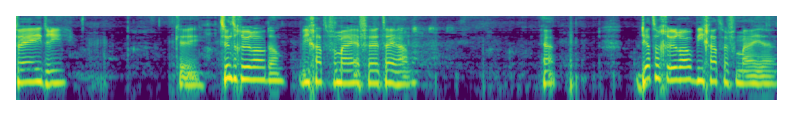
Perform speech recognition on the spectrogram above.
twee, drie. Oké, 20 euro dan. Wie gaat er voor mij even thee halen? Ja. 30 euro. Wie gaat er voor mij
